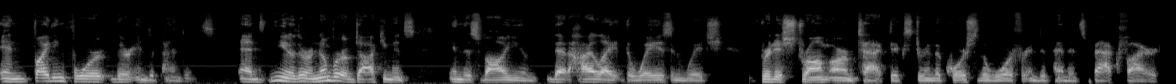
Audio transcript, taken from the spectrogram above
in fighting for their independence. And, you know, there are a number of documents in this volume that highlight the ways in which British strong arm tactics during the course of the War for Independence backfired.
